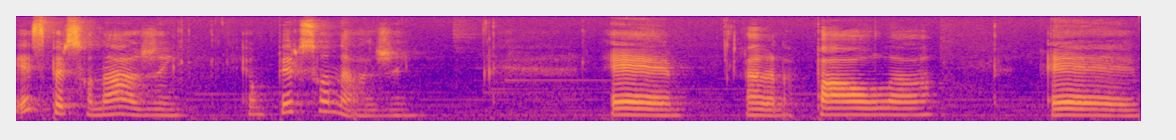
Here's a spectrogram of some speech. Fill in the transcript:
esse personagem é um personagem. É a Ana Paula, é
